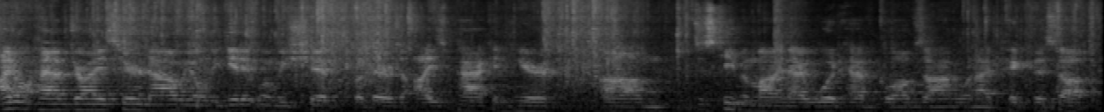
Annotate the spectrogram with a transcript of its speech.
I don't have dry ice here now. We only get it when we ship, but there's an ice pack in here. Um, just keep in mind I would have gloves on when I pick this up.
